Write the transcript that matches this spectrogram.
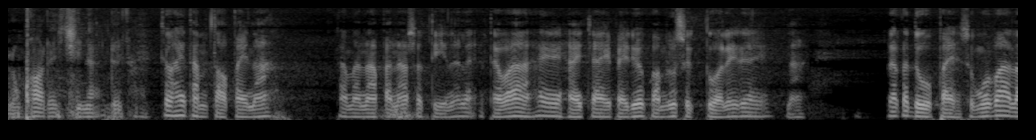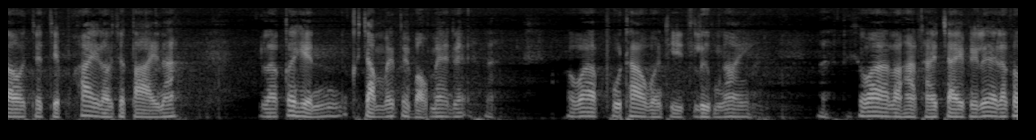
หลวงพ่อได้ชี้แนะด้วยครับ ก็ให้ทำต่อไปนะทำอนาปนาสตินั่นแหละ แต่ว่าให้หายใจไปด้วยความรู้สึกตัวเรื่อยๆนะแล้วก็ดูไปสมมุติว่าเราจะเจ็บไข้เราจะตายนะเราก็เห็นจำไว้ไปบอกแม่ด้วยนะเพราะว่าผู้เฒ่าบางทีลืมง่ายนะ คือว่าเราหัดหายใจไปเรื่อยแล้วก็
